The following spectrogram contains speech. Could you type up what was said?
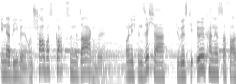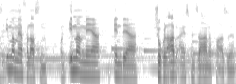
in der Bibel und schau, was Gott zu mir sagen will. Und ich bin sicher, du wirst die Ölkanisterphase immer mehr verlassen und immer mehr in der Schokoladeneis mit Sahnephase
